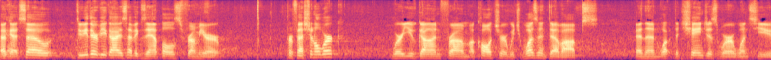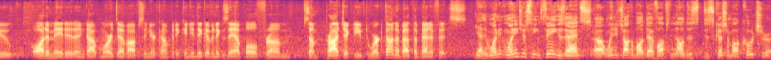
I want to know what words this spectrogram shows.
Okay, yeah. so do either of you guys have examples from your professional work where you've gone from a culture which wasn't DevOps and then what the changes were once you automated and got more DevOps in your company. Can you think of an example from some project you've worked on about the benefits? Yeah, the one, one interesting thing is that uh, when you talk about DevOps and all this discussion about culture,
